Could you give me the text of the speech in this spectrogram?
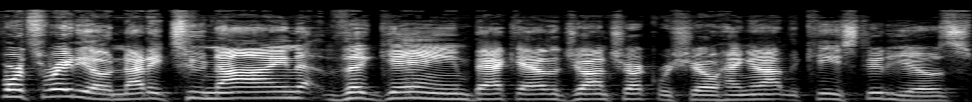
Sports Radio 929 The Game. Back out of the John Chuckery Show, hanging out in the Kia Studios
